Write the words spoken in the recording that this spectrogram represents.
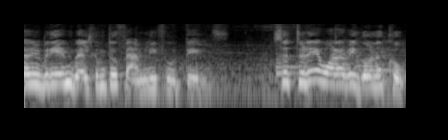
everybody and welcome to family food tales so today what are we going to cook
